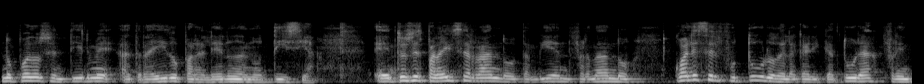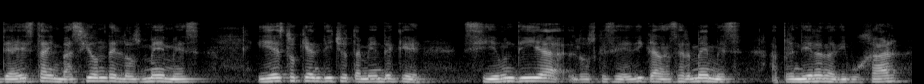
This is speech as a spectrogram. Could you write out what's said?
no puedo sentirme atraído para leer una noticia. Entonces, para ir cerrando también, Fernando, ¿cuál es el futuro de la caricatura frente a esta invasión de los memes y esto que han dicho también de que si un día los que se dedican a hacer memes aprendieran a dibujar,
